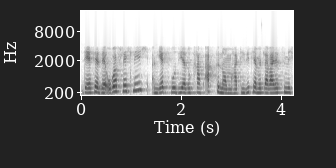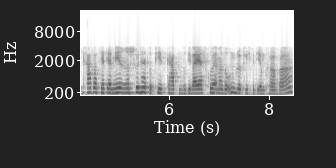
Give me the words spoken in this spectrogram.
der ist ja sehr oberflächlich und jetzt, wo sie ja so krass abgenommen hat, die sieht ja mittlerweile ziemlich krass aus, sie hat ja mehrere Schönheits-OPs gehabt und so, die war ja früher immer so unglücklich mit ihrem Körper.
